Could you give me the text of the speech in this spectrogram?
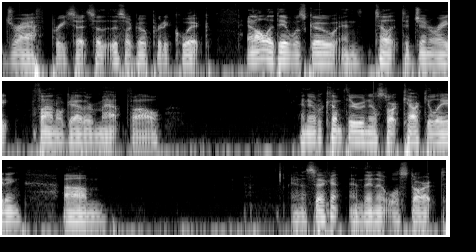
draft preset so that this will go pretty quick. And all I did was go and tell it to generate final gather map file. And it'll come through and it'll start calculating um, in a second and then it will start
